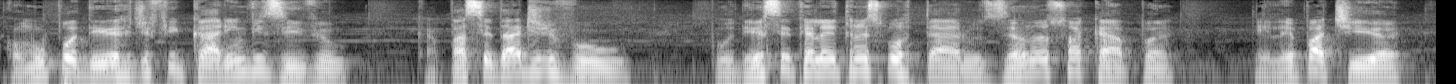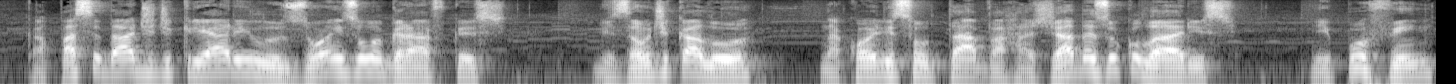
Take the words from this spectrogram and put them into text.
como o poder de ficar invisível, capacidade de voo, poder se teletransportar usando a sua capa, telepatia, capacidade de criar ilusões holográficas, visão de calor, na qual ele soltava rajadas oculares, e por fim,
